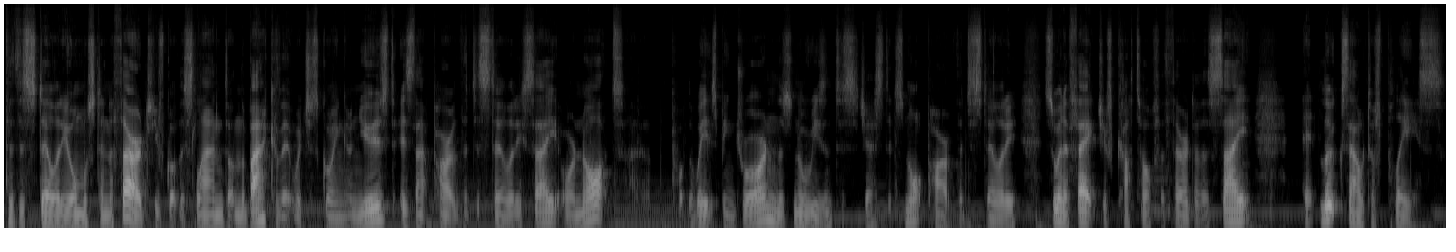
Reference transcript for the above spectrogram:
the distillery almost in a third. You've got this land on the back of it which is going unused. Is that part of the distillery site or not? Uh, the way it's being drawn, there's no reason to suggest it's not part of the distillery. So, in effect, you've cut off a third of the site. It looks out of place.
